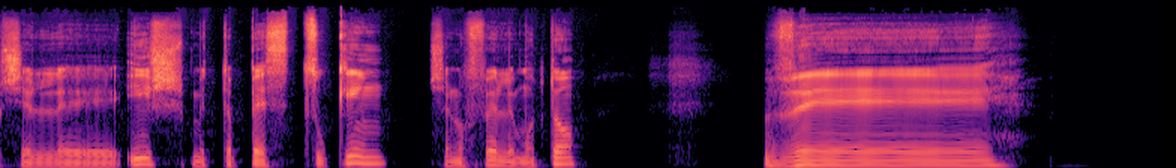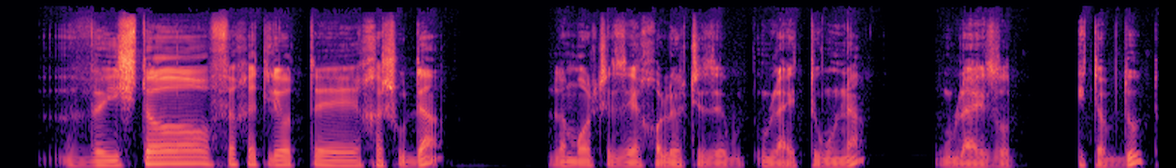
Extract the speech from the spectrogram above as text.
של איש מטפס צוקים שנופל למותו. ו... ואשתו הופכת להיות uh, חשודה, למרות שזה יכול להיות שזה אולי תאונה, אולי זאת התאבדות.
